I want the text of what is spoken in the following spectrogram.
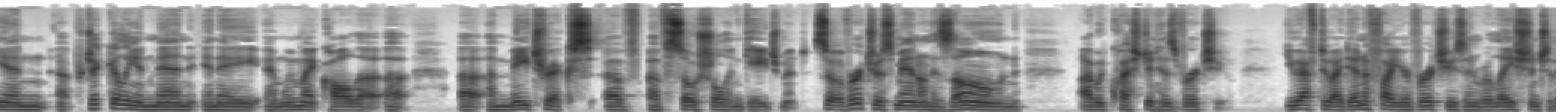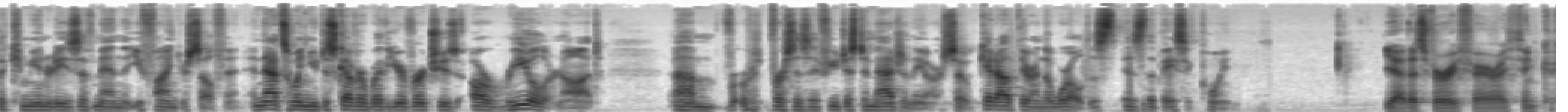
in, uh, particularly in men, in a, and we might call a, a, a matrix of, of social engagement. So a virtuous man on his own, I would question his virtue. You have to identify your virtues in relation to the communities of men that you find yourself in. And that's when you discover whether your virtues are real or not. Um, versus if you just imagine they are. So get out there in the world is, is the basic point. Yeah, that's very fair. I think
